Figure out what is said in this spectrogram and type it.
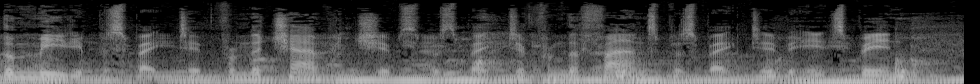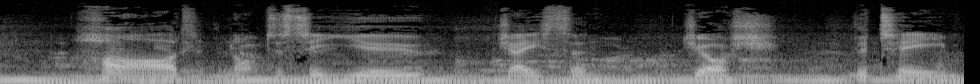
the media perspective, from the championships perspective, from the fans' perspective. It's been hard not to see you, Jason, Josh, the team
